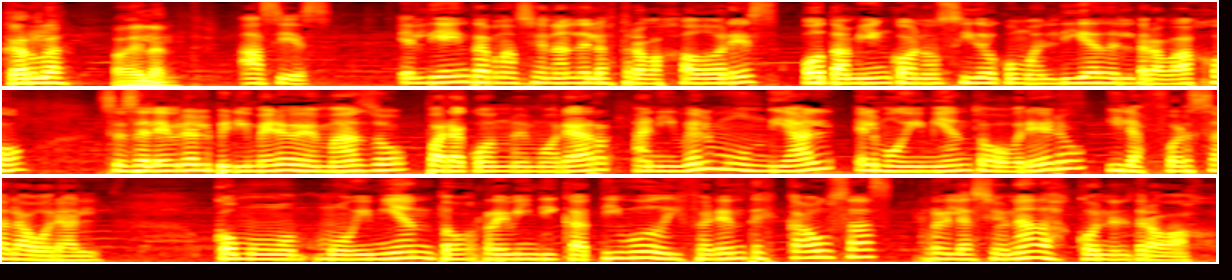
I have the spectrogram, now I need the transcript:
Carla, adelante. Así es. El Día Internacional de los Trabajadores, o también conocido como el Día del Trabajo, se celebra el primero de mayo para conmemorar a nivel mundial el movimiento obrero y la fuerza laboral, como movimiento reivindicativo de diferentes causas relacionadas con el trabajo.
